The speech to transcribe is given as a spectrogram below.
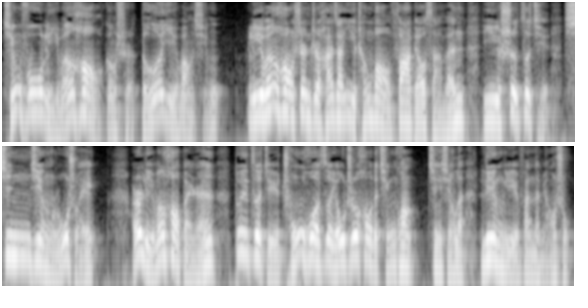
情夫李文浩更是得意忘形。李文浩甚至还在《一城报》发表散文，以示自己心静如水。而李文浩本人对自己重获自由之后的情况进行了另一番的描述。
